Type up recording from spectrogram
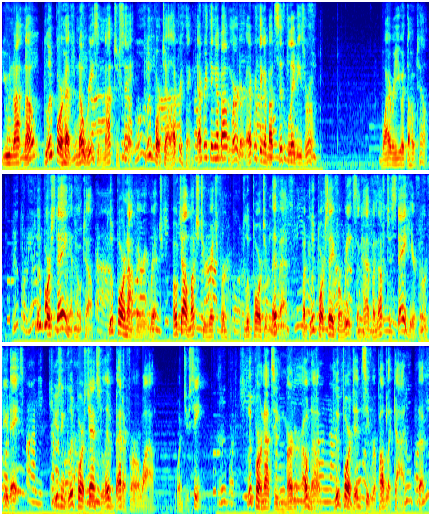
You not know? Gluupor have no reason not to say. Gluupor tell everything. Everything about murder. Everything about Sith Lady's room. Why were you at the hotel? Gluupor staying at hotel. Gluupor not very rich. Hotel much too rich for Gluupor to live at. But Gluupor stay for weeks and have enough to stay here for a few days. Using Gluupor's chance to live better for a while. What did you see? Gluupor not see murder. Oh no. Lupor did see Republic guy. The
